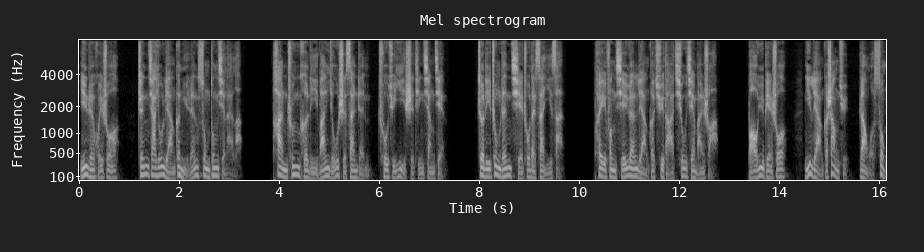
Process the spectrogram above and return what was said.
殷人回说，甄家有两个女人送东西来了。探春和李纨、尤氏三人出去议事厅相见。这里众人且出来散一散，佩凤偕渊两个去打秋千玩耍，宝玉便说：“你两个上去，让我送。”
